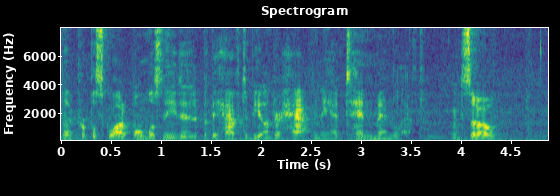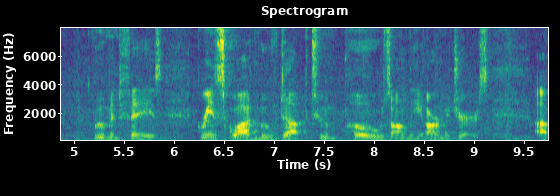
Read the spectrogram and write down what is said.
The purple squad almost needed it, but they have to be under half, and they had 10 men left. And so, movement phase. Green squad moved up to impose on the armigers. Uh,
